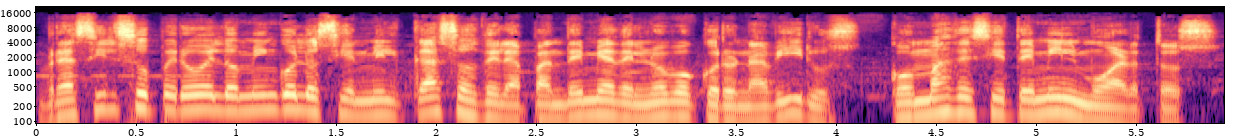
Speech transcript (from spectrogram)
Brasil superó el domingo los 100.000 casos de la pandemia del nuevo coronavirus, con más de 7.000 muertos.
